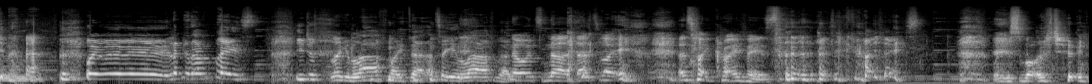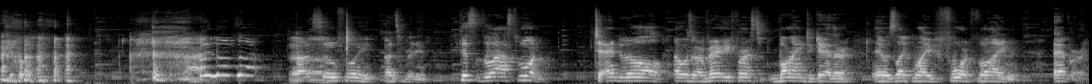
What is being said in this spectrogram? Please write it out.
remember. wait, wait, wait, wait, look at that face. You just like laugh like that. That's how you laugh, man. No, it's not. That's my that's my cry face. cry face. When you the chewing gum. I love that. That's so funny. That's brilliant. This is the last one. To end it all, it was our very first Vine together. It was like my fourth Vine ever.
